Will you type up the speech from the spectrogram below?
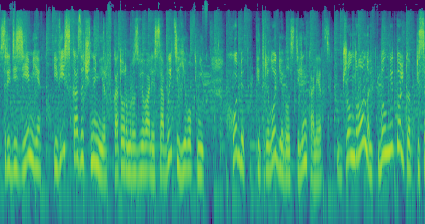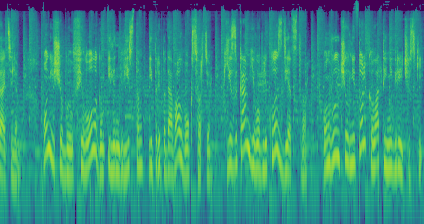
Средиземье и весь сказочный мир, в котором развивались события его книг «Хоббит» и трилогия «Властелин колец». Джон Рональд был не только писателем, он еще был филологом и лингвистом и преподавал в Оксфорде. К языкам его влекло с детства. Он выучил не только латынь и греческий,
